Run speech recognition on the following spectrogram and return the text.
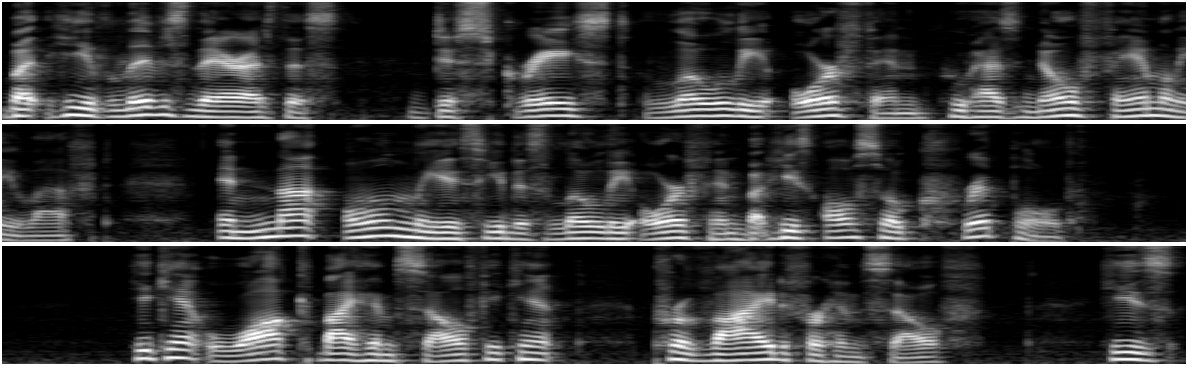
but he lives there as this disgraced, lowly orphan who has no family left and not only is he this lowly orphan, but he's also crippled. He can't walk by himself, he can't provide for himself. He's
